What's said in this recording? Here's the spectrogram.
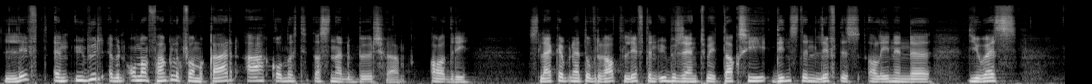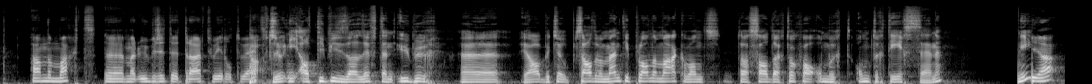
Lyft en Uber hebben onafhankelijk van elkaar aangekondigd dat ze naar de beurs gaan. Alle drie. Slack hebben we net over gehad. Lyft en Uber zijn twee taxidiensten. Lyft is alleen in de, US aan de macht, eh, maar Uber zit uiteraard wereldwijd. Ja, het is ook niet atypisch dat Lyft en Uber eh, ja, een beetje op hetzelfde moment die plannen maken, want dat zal daar toch wel om, om eerst zijn, hè? Ja,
